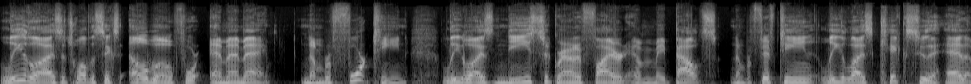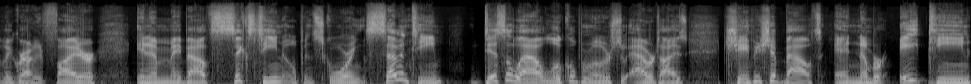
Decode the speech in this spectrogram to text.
legalize the 12 to 6 elbow for MMA. Number 14, legalize knees to grounded fighter MMA bouts. Number 15, legalize kicks to the head of a grounded fighter in MMA bouts. 16, open scoring. 17, disallow local promoters to advertise championship bouts. And number 18,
